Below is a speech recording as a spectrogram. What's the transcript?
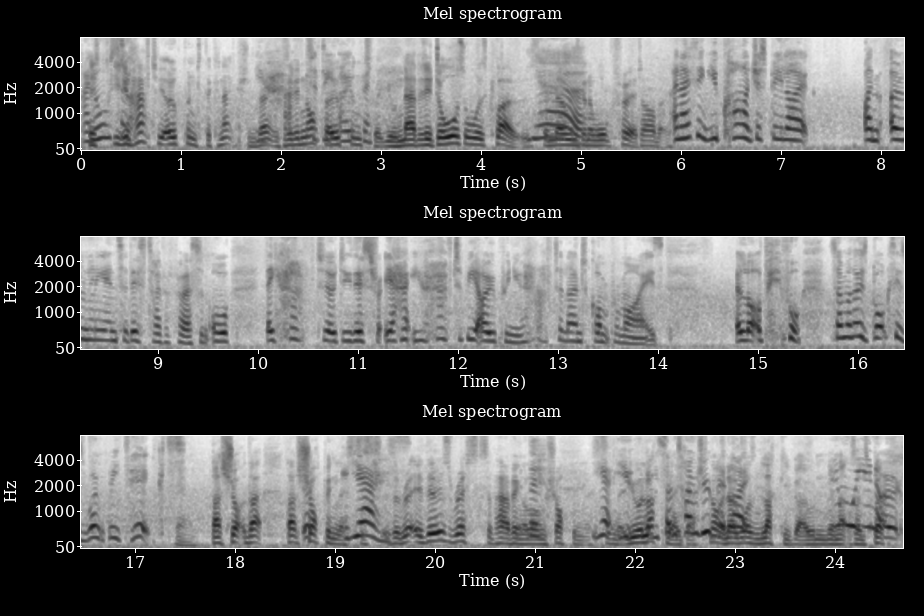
And also, you have to be open to the connection, don't you? Because if you're not open, open. to it, you'll never. The door's always closed, and no one's going to walk through it, are they? And I think you can't just be like, I'm only into this type of person, or they have to do this. For, you have to be open. You have to learn to compromise. A lot of people, some of those boxes won't be ticked. Yeah. That shop, that that shopping list. yes. Is, is a, there is risks of having a long shopping list. yeah, you- you were lucky. I sometimes you're a bit no, I wasn't lucky, but I wouldn't in that sense. you but, know,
